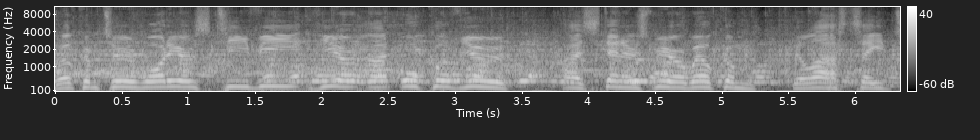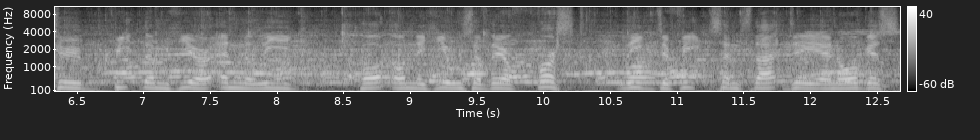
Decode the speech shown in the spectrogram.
Welcome to Warriors TV here at Ochilview as Stenhousemuir welcome the last side to beat them here in the league, hot on the heels of their first league defeat since that day in August.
